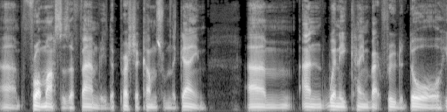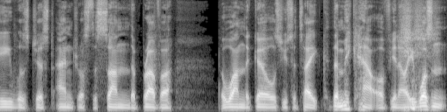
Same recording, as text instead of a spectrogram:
um, from us as a family. The pressure comes from the game. Um, and when he came back through the door, he was just Andros, the son, the brother, the one the girls used to take the mick out of. You know, he wasn't.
